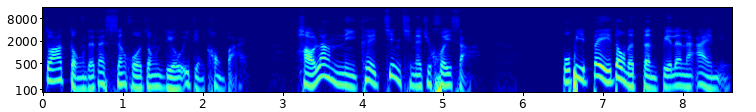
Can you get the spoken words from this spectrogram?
都要懂得在生活中留一点空白，好让你可以尽情的去挥洒。不必被动的等别人来爱你，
